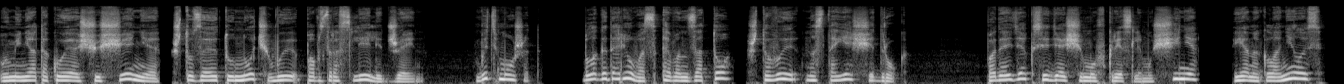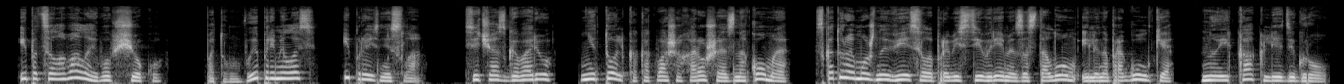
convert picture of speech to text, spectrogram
У меня такое ощущение, что за эту ночь вы повзрослели, Джейн. Быть может. Благодарю вас, Эван, за то, что вы настоящий друг». Подойдя к сидящему в кресле мужчине, я наклонилась и поцеловала его в щеку, потом выпрямилась и произнесла. «Сейчас говорю не только как ваша хорошая знакомая, с которой можно весело провести время за столом или на прогулке, но и как леди Гроу.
